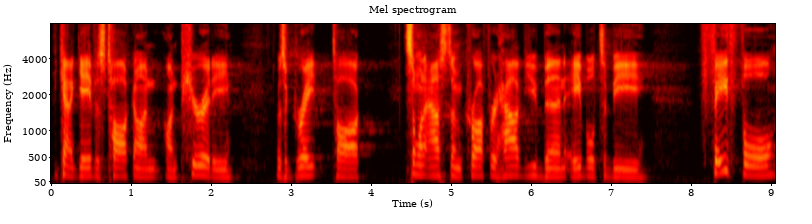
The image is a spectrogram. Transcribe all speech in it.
he kind of gave his talk on, on purity. It was a great talk. Someone asked him, Crawford, how have you been able to be faithful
